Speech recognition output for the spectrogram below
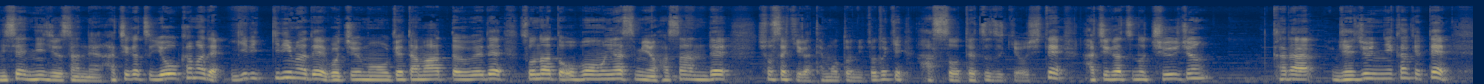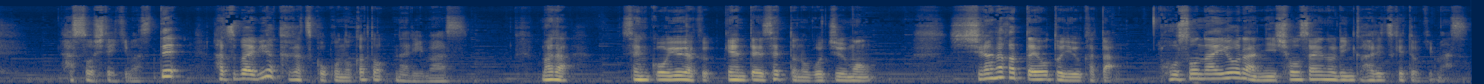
2023年8月8日までギリギリまでご注文を承った上でその後お盆休みを挟んで書籍が手元に届き発送手続きをして8月の中旬から下旬にかけて発送していきます。で発売日は9月9日となります。まだ先行予約限定セットのご注文知らなかったよという方放送内容欄に詳細のリンク貼り付けておきます。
